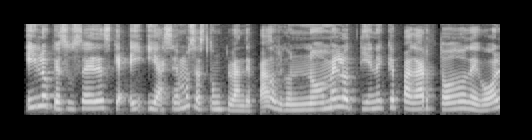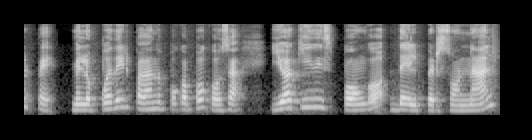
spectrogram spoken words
Y lo que sucede es que, y, hacemos hasta un plan de pago, digo, no me lo tiene que pagar todo de golpe, me lo puede ir pagando poco a poco, o sea, yo aquí dispongo del personal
